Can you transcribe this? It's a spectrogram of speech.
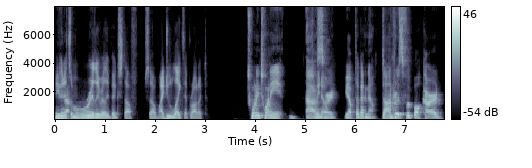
But you can Yeah. hit some really really big stuff. So I do like that product. 2020. Uh, sorry. Yep. It's okay. I know. Donruss football card.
